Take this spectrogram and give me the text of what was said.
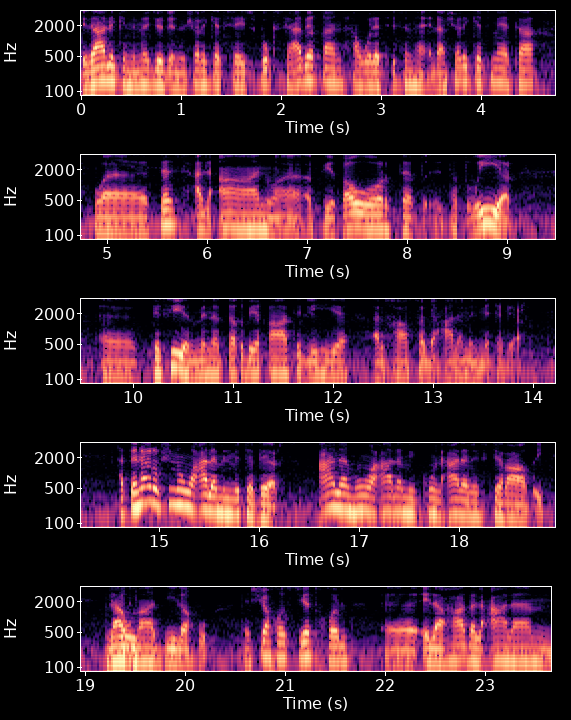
لذلك أن نجد أن شركة فيسبوك سابقا حولت اسمها إلى شركة ميتا وتسعى الآن وفي طور تطوير آه، كثير من التطبيقات اللي هي الخاصة بعالم الميتافيرس. حتى نعرف شنو هو عالم الميتافيرس. عالم هو عالم يكون عالم افتراضي لا مادي له. الشخص يدخل إلى هذا العالم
